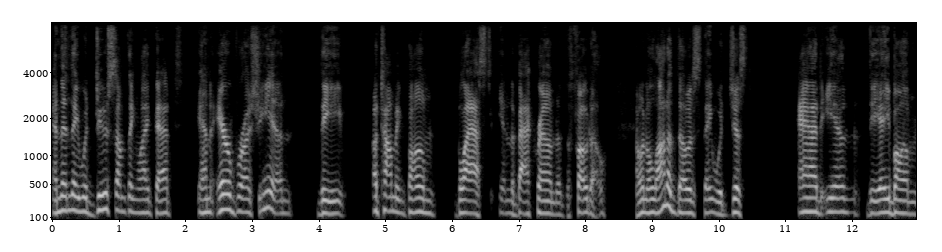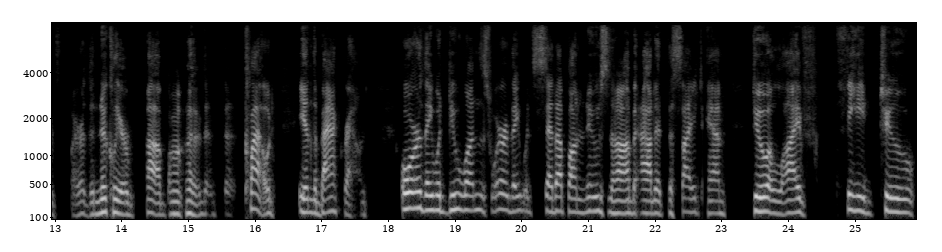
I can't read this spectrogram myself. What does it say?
And then they would do something like that and airbrush in the atomic bomb blast in the background of the photo. And a lot of those, they would just add in the A bomb or the nuclear uh, uh, the, the cloud in the background or they would do ones where they would set up on News Nob out at the site and do a live feed to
